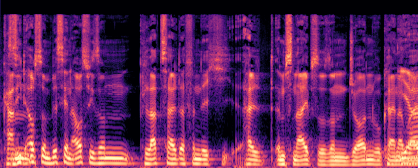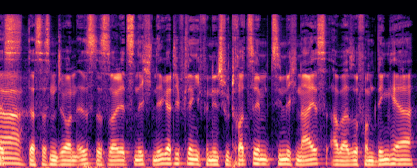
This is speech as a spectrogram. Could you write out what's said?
kann Sieht auch so ein bisschen aus wie so ein Platzhalter, finde ich, halt im Snipe, so, so ein Jordan, wo keiner Ja. weiß, dass das ein Jordan ist. Das soll jetzt nicht negativ klingen. Ich finde den Schuh trotzdem ziemlich nice, aber so vom Ding her,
